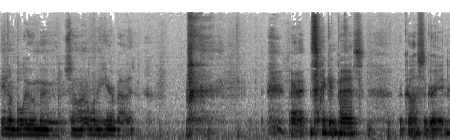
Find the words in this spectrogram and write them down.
in a blue moon, so I don't want to hear about it. Alright, second pass across the grade.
